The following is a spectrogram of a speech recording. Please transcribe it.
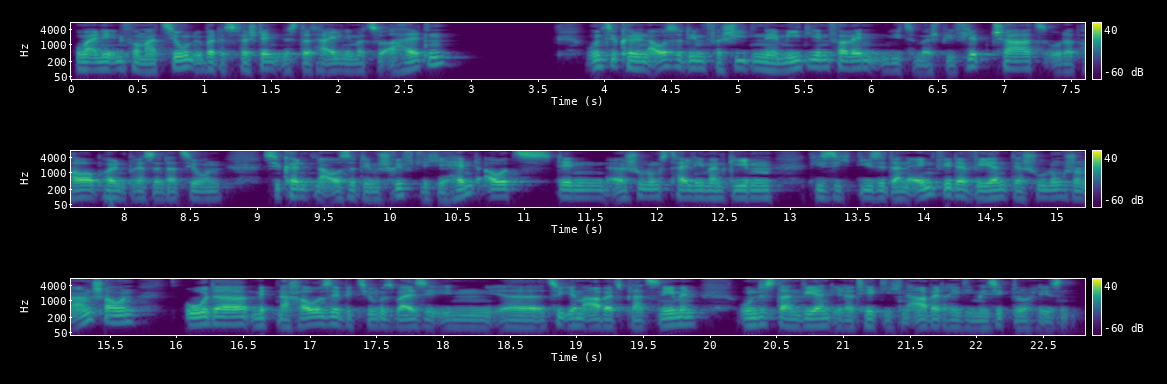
um eine Information über das Verständnis der Teilnehmer zu erhalten. Und Sie können außerdem verschiedene Medien verwenden, wie zum Beispiel Flipcharts oder PowerPoint-Präsentationen. Sie könnten außerdem schriftliche Handouts den äh, Schulungsteilnehmern geben, die sich diese dann entweder während der Schulung schon anschauen oder mit nach Hause beziehungsweise in, äh, zu ihrem Arbeitsplatz nehmen und es dann während ihrer täglichen Arbeit regelmäßig durchlesen.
